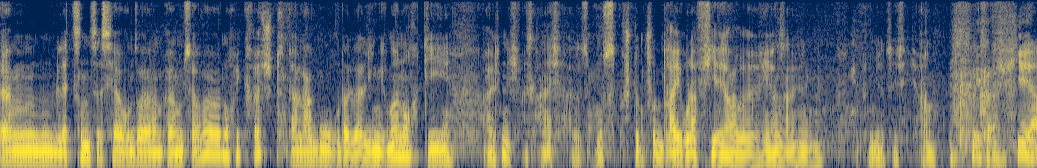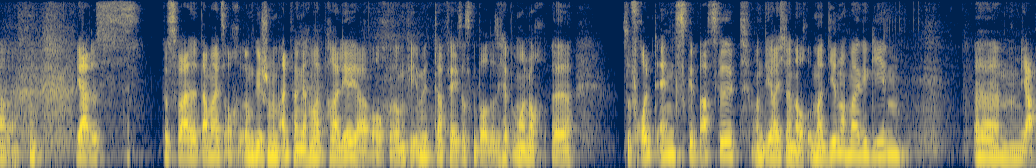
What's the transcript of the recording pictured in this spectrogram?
Ähm, letztens ist ja unser ähm, Server noch gecrashed. Da lagen oder da liegen immer noch die alten, ich weiß gar nicht. Also es muss bestimmt schon drei oder vier Jahre her sein. Ich bin mir jetzt nicht sicher. Egal. Vier Jahre. Ja, das, das war damals auch irgendwie schon am Anfang. Da haben wir parallel ja auch irgendwie Interfaces gebaut. Also ich habe immer noch äh, so Frontends gebastelt und die habe ich dann auch immer dir nochmal gegeben. Ähm, ja.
